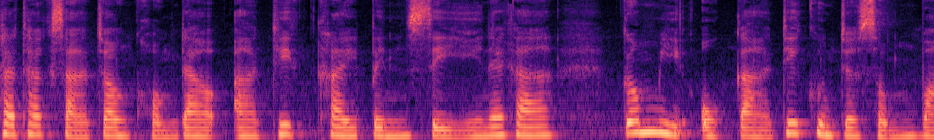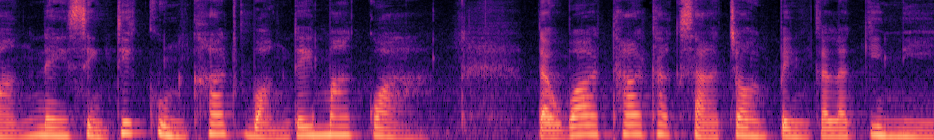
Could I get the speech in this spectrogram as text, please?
ถ้าทักษะจรของดาวอาทิตย์ใครเป็นสีนะคะ ก็มีโอกาสที่คุณจะสมหวังในสิ่งที่คุณคาดหวังได้มากกว่า แต่ว่าถ้าทักษะจรเป็นกาลกินี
